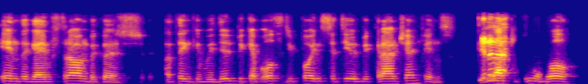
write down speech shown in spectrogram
end the game strong because I think if we didn't pick up all three points, City would be crowned champions. You know, that, the ball.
